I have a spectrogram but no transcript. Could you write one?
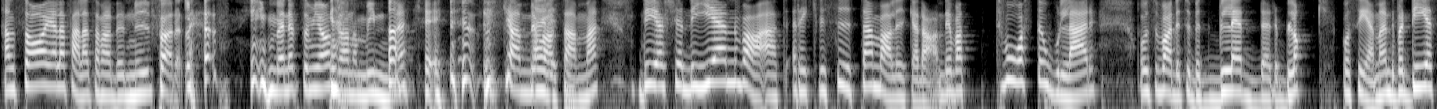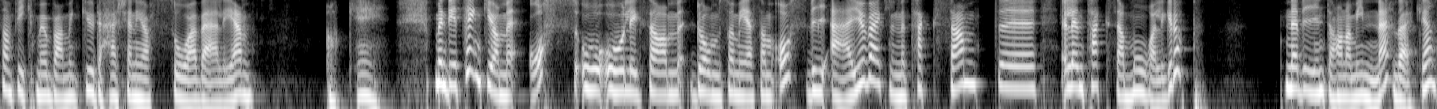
Han sa i alla fall att han hade en ny föreläsning, men eftersom jag inte har något minne Okej. så kan det Nej, det vara sant. samma. Det jag kände igen var att rekvisitan var likadan. Det var två stolar och så var det typ ett blädderblock på scenen. Det var det som fick mig att bara, men gud, det här känner jag så väl igen. Okej. Men det tänker jag med oss och, och liksom de som är som oss. Vi är ju verkligen en, tacksamt, eh, eller en tacksam målgrupp när vi inte har något minne. Verkligen.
